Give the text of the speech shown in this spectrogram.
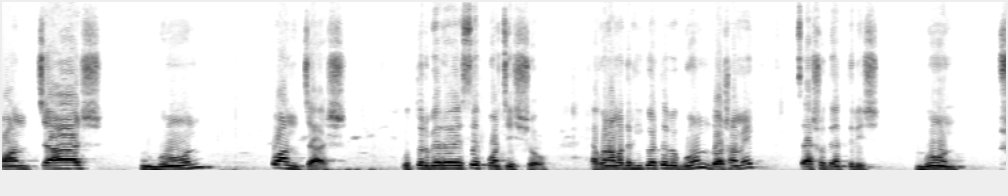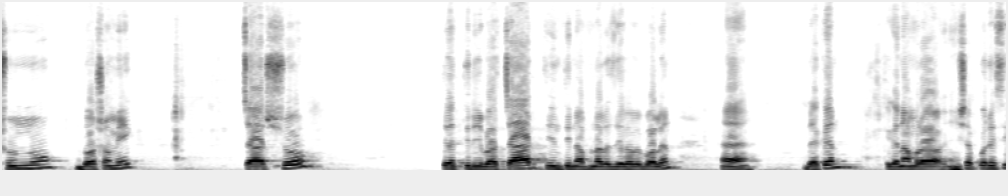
পঞ্চাশ গুণ পঞ্চাশ, উত্তর বের হয়েছে পঁচিশশো। এখন আমাদের কি করতে হবে? গুণ দশমিক চারশো তেত্রিশ, গুণ শূন্য দশমিক চারশো তেত্রিশ বা চার তিন তিন আপনারা যেভাবে বলেন হ্যাঁ দেখেন, এখানে আমরা হিসাব করেছি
